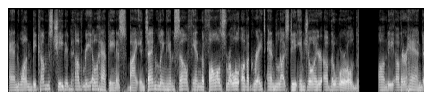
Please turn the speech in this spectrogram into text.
and one becomes cheated of real happiness by entangling himself in the false role of a great and lusty enjoyer of the world. On the other hand,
